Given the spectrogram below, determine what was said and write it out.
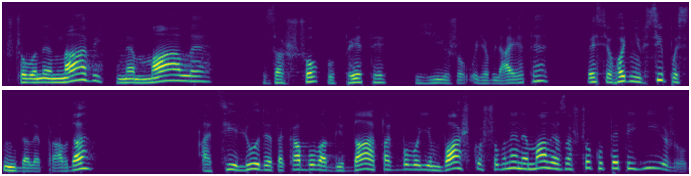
що вони навіть не мали за що купити їжу. Уявляєте? Ви сьогодні всі поснідали, правда? А ці люди, така була біда, так було їм важко, що вони не мали за що купити їжу.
